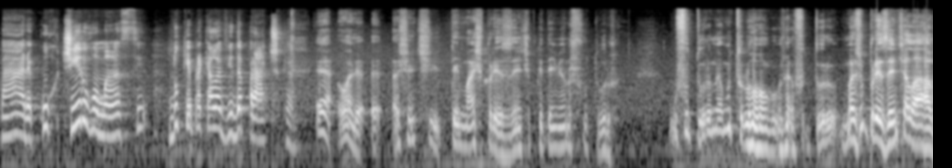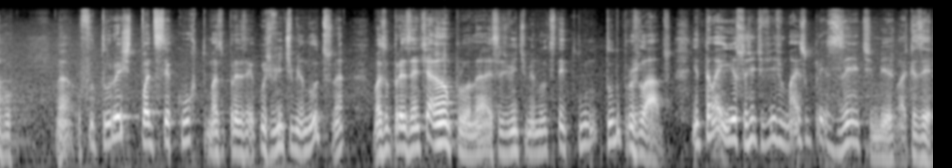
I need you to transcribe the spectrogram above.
para curtir o romance do que para aquela vida prática. É, olha, é, a gente tem mais presente porque tem menos futuro o futuro não é muito longo, né? o futuro, mas o presente é largo. Né? O futuro é pode ser curto, mas o presente, com os 20 minutos, né? mas o presente é amplo, né? esses 20 minutos tem tudo, tudo para os lados. Então é isso, a gente vive mais o presente mesmo, quer dizer,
